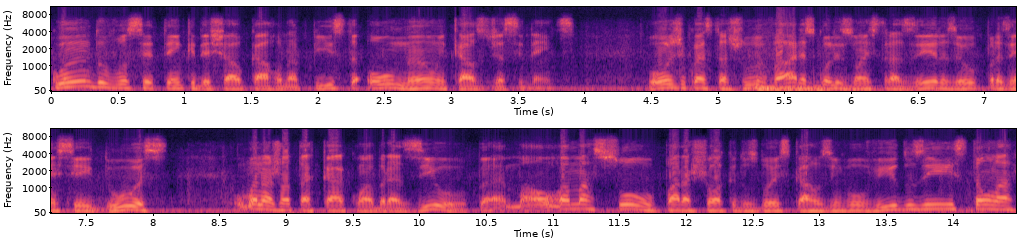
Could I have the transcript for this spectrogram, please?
quando você tem que deixar o carro na pista ou não em caso de acidentes. Hoje, com esta chuva, várias colisões traseiras, eu presenciei duas. Uma na JK com a Brasil, é, mal amassou o para-choque dos dois carros envolvidos e estão lá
